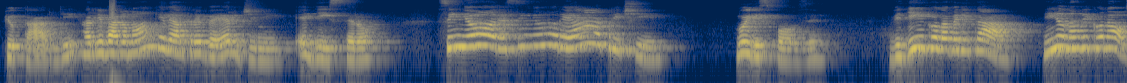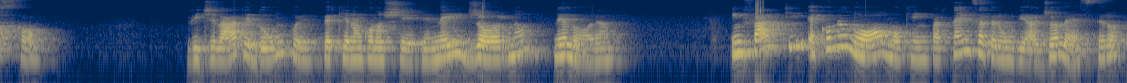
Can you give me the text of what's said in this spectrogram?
Più tardi arrivarono anche le altre vergini e dissero Signore, signore, aprici! Lui rispose Vi dico la verità, io non vi conosco. Vigilate dunque perché non conoscete né il giorno né l'ora. Infatti è come un uomo che in partenza per un viaggio all'estero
